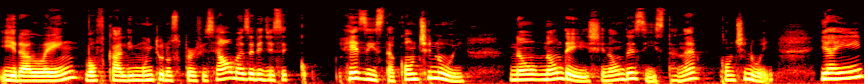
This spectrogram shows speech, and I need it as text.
ir além, vão ficar ali muito no superficial, mas ele disse: resista, continue não, não deixe, não desista, né? Continue. E aí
